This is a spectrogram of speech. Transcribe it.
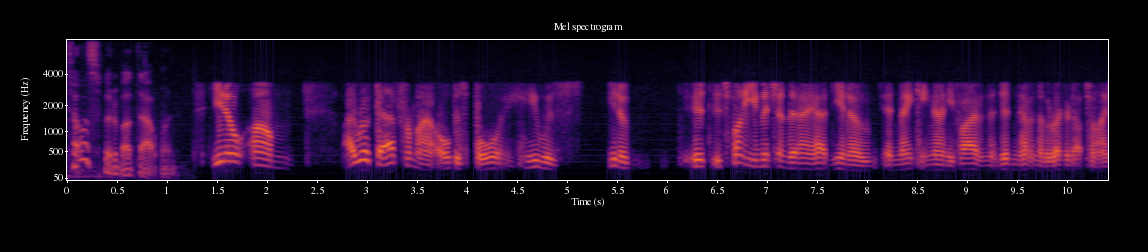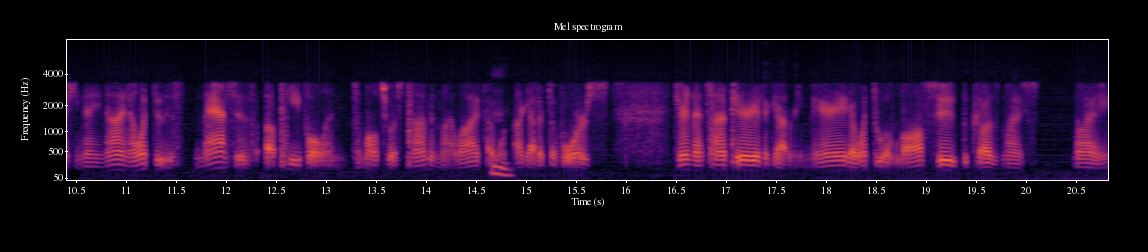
Tell us a bit about that one. You know, um, I wrote that for my oldest boy. He was, you know, it, it's funny you mentioned that I had, you know, in 1995 and then didn't have another record out till 1999. I went through this massive upheaval and tumultuous time in my life. I, Hmm. I got a divorce during that time period. I got remarried. I went through a lawsuit because my my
